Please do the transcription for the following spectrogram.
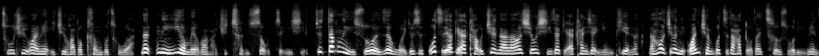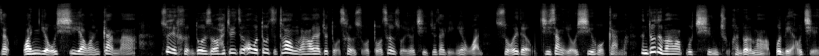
出去外面一句话都吭不出来。那你有没有办法去承受这一些？就是当你所有认为，就是我只要给他考卷啊，然后休息再给他看一下影片啊，然后就你完全不知道他躲在厕所里面在玩游戏啊，玩干嘛？所以很多的时候，他就一直哦，我肚子痛，然后他就躲厕所，躲厕所，尤其就在里面玩所谓的机上游戏或干嘛。很多的妈妈不清楚，很多的妈妈不了解，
